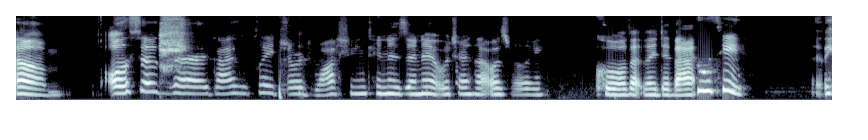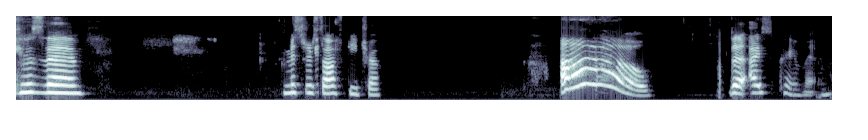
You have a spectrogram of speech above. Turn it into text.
Um, also the guy who played George Washington is in it, which I thought was really cool that they did that. Who was he? He was the Mr. Softee Truck, Oh, the ice cream man.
